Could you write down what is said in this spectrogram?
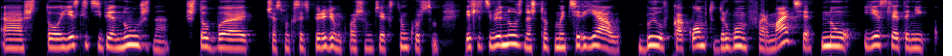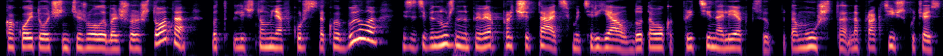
а, что если тебе нужно, чтобы, сейчас мы, кстати, перейдем к вашим текстовым курсам, если тебе нужно, чтобы материал был в каком-то другом формате, ну, если это не какое-то очень тяжелое большое что-то, вот лично у меня в курсе такое было, если тебе нужно, например, прочитать материал до того, как прийти на лекцию, потому что на практическую часть,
